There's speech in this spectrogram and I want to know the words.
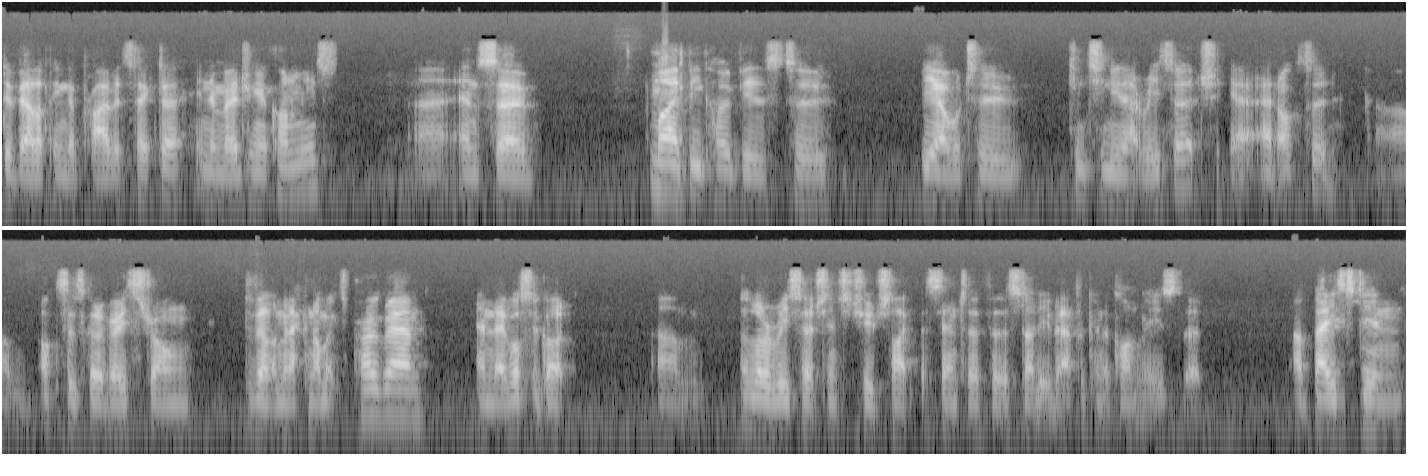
developing the private sector in emerging economies. Uh, and so, my big hope is to be able to continue that research at Oxford. Um, Oxford's got a very strong development economics program, and they've also got um, a lot of research institutes like the Centre for the Study of African Economies that are based in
